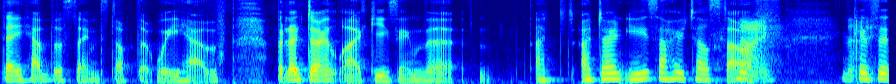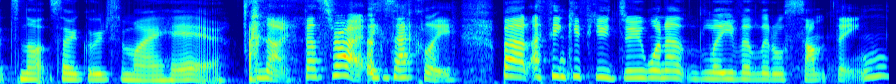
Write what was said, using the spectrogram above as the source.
they have the same stuff that we have, but I don't like using the. I, I don't use the hotel stuff No. Because it's not so good for my hair. No, that's right, exactly. But I think if you do want to leave a little something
